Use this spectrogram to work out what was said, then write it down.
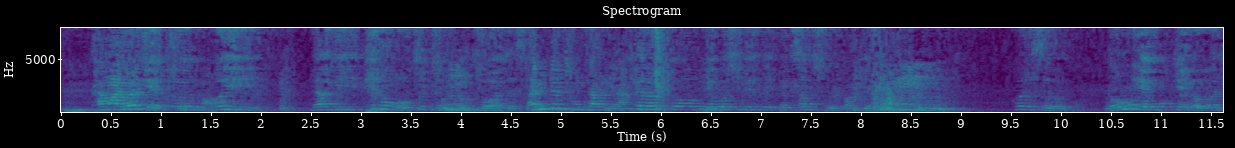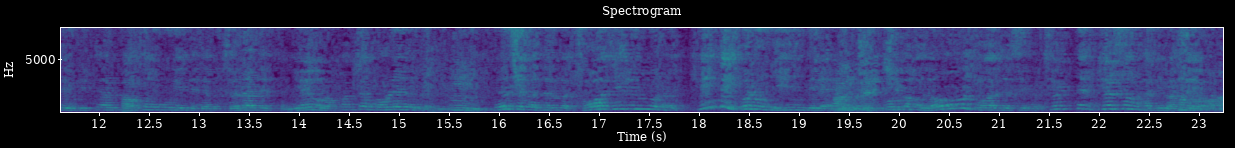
그렇게 혈액 그 거의 약이 필요가 없을 정도로 음. 좋아졌어요. 완전 정상이야. 혈압도 150인데 130을 바뀌었어요. 음. 그래서 너무 행복해가 어제 우리 딸 방송국인데 내가 전화를 했더니 얘가 막 깜짝 놀라는 거예요. 음. 연세가 들어가 좋아지는 거는 굉장히 어려운 일인데 아. 엄마가 너무 좋아졌으니까 절대로 결석을 하지 마세요.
